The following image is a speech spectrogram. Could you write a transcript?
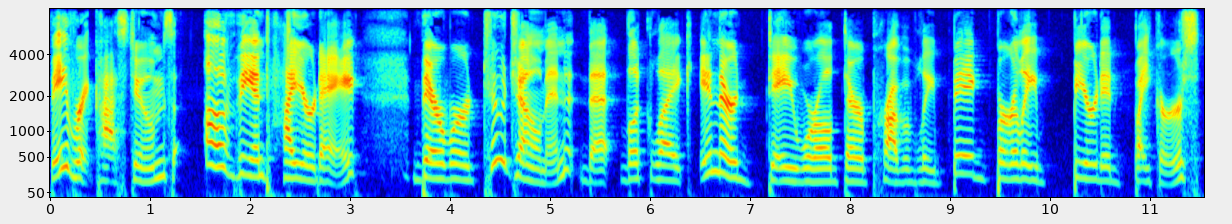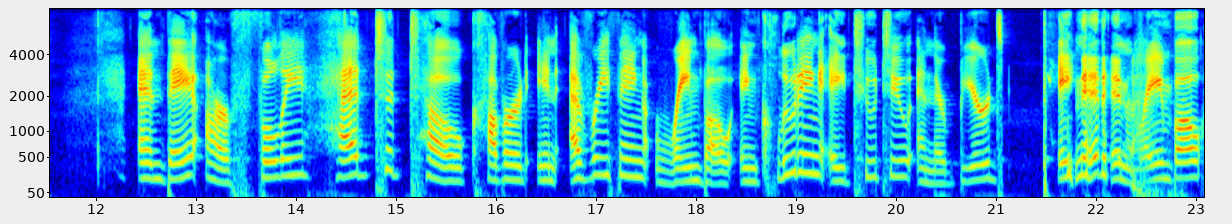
favorite costumes of the entire day. There were two gentlemen that look like in their day world, they're probably big, burly, bearded bikers. And they are fully head to toe covered in everything rainbow, including a tutu and their beards painted in rainbow.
